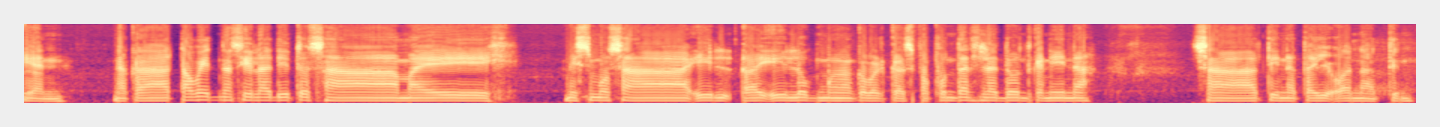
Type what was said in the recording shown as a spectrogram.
Yan. Nakatawid na sila dito sa may mismo sa il, ay, ilog mga kabarkats. Papunta sila doon kanina sa tinatayuan natin.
